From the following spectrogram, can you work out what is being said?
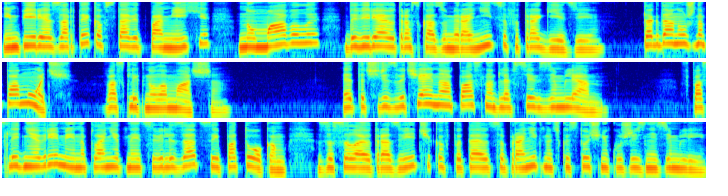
Империя Зартеков ставит помехи, но маволы доверяют рассказу миронийцев о трагедии. «Тогда нужно помочь!» — воскликнула Маша. «Это чрезвычайно опасно для всех землян». В последнее время инопланетные цивилизации потоком засылают разведчиков, пытаются проникнуть к источнику жизни Земли.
